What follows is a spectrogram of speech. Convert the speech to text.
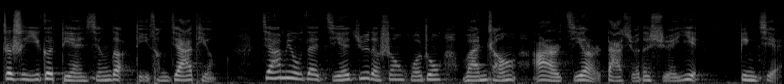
这是一个典型的底层家庭。加缪在拮据的生活中完成阿尔及尔大学的学业，并且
